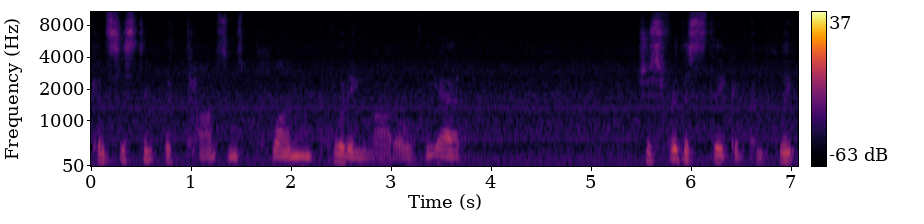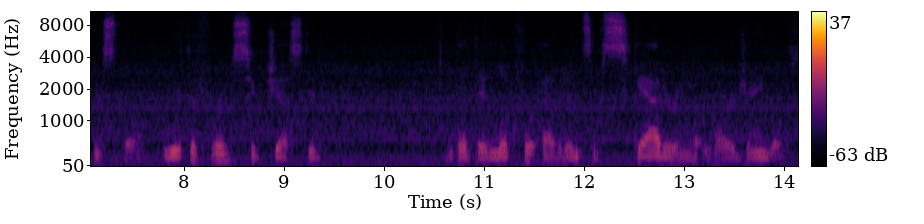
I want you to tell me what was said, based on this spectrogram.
consistent with Thomson's plum pudding model of the atom. Just for the sake of completeness, though, Rutherford suggested that they look for evidence of scattering at large angles.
